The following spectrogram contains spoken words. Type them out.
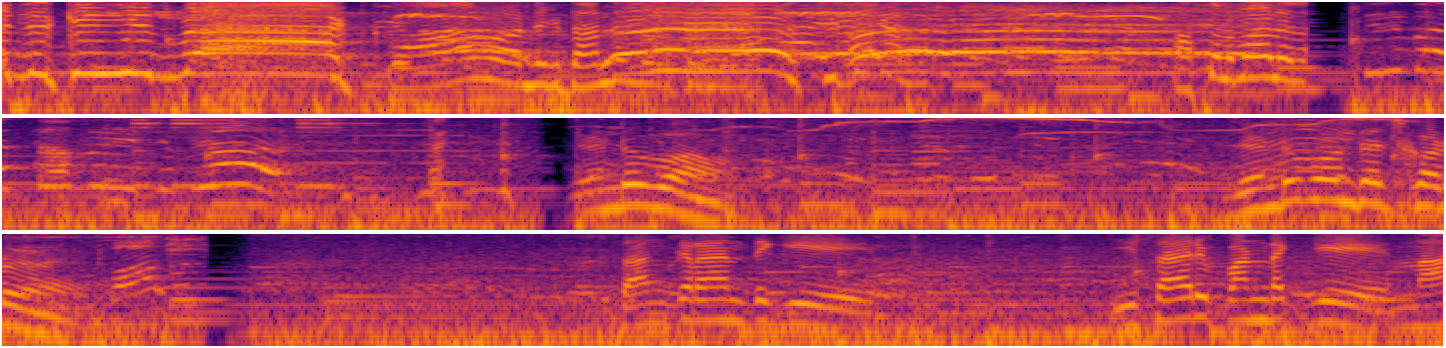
మ్యాజిక్ కింగ్ ఇస్ బ్యాక్ నీకు దండం. అసలు బాగాలేదు. జెండు బాం జెండు బాం తెచ్చుకోవడమే సంక్రాంతికి ఈసారి పండక్కి నా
